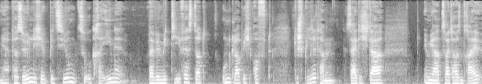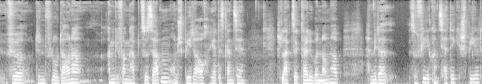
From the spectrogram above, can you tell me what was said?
ja, persönliche Beziehung zur Ukraine, weil wir mit Tifes dort unglaublich oft gespielt haben. Seit ich da im Jahr 2003 für den Flo Downer angefangen habe zu sabben und später auch ja das ganze Schlagzeugteil übernommen habe, haben wir da so viele Konzerte gespielt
